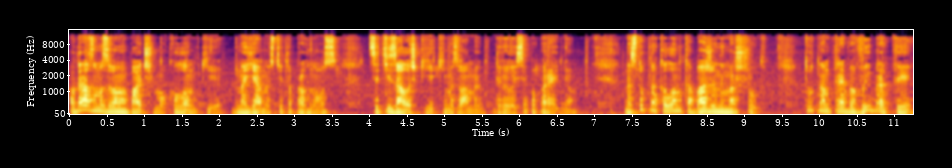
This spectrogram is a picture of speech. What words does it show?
Одразу ми з вами бачимо колонки наявності та прогноз. Це ті залишки, які ми з вами дивилися попередньо. Наступна колонка бажаний маршрут. Тут нам треба вибрати,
